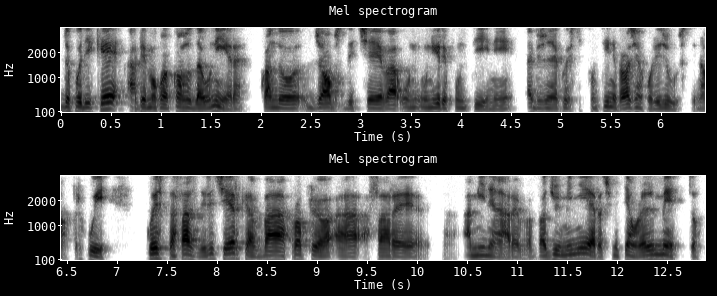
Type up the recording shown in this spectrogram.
Dopodiché abbiamo qualcosa da unire. Quando Jobs diceva un, unire i puntini, eh, bisogna che questi puntini però siano quelli giusti, no? Per cui questa fase di ricerca va proprio a, a fare, a minare, va, va, giù in miniera, ci mettiamo l'elmetto,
